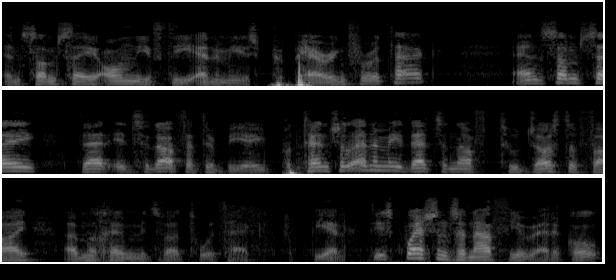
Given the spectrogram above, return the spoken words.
And some say only if the enemy is preparing for attack. And some say that it's enough that there be a potential enemy, that's enough to justify a Melchem Mitzvah to attack the enemy. These questions are not theoretical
